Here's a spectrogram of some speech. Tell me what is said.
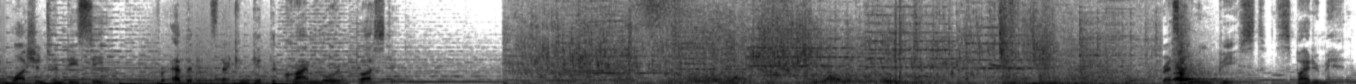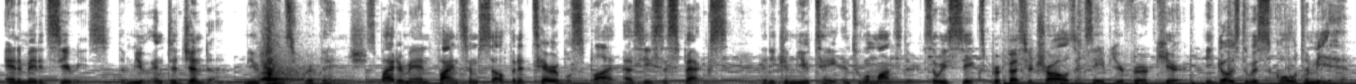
in Washington, D.C. for evidence that can get the crime lord busted. Rescuing Beast, Spider-Man Animated Series, The Mutant Agenda, Mutants Revenge. Spider Man finds himself in a terrible spot as he suspects that he can mutate into a monster, so he seeks Professor Charles Xavier for a cure. He goes to his school to meet him,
